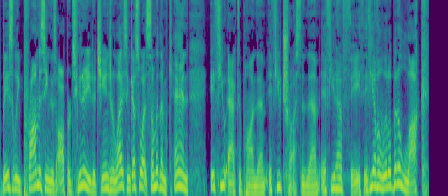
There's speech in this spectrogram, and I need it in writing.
basically promising this opportunity to change your life. And guess what? Some of them can if you act upon them, if you trust in them, if you have faith, if you have a little bit of luck,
